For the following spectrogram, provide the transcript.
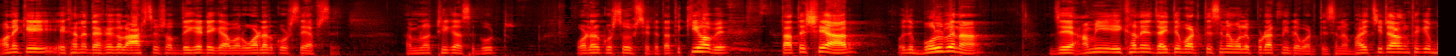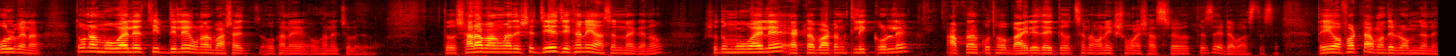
অনেকেই এখানে দেখা গেল আসছে, সব দেখে টেকে আবার অর্ডার করছে অ্যাপসে আমি বললাম, ঠিক আছে গুড অর্ডার করছে ওয়েবসাইটে তাতে কি হবে? তাতে সে আর ওই যে বলবে না যে আমি এখানে যাইতে পারতেছি না বলে প্রোডাক্ট নিতে পারতেছি না। ভাই চিটাং থেকে বলবে না, তো ওনার মোবাইলে চিপ দিলে ওনার বাসায় ওখানে ওখানে চলে যাবে। তো সারা বাংলাদেশে যে যেখানেই আসেন না কেন, শুধু মোবাইলে একটা বাটন ক্লিক করলে আপনার কোথাও বাইরে যাইতে হচ্ছে না, অনেক সময় সাশ্রয় হতেছে এটা বাঁচতেছে। তো এই অফারটা আমাদের রমজানে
